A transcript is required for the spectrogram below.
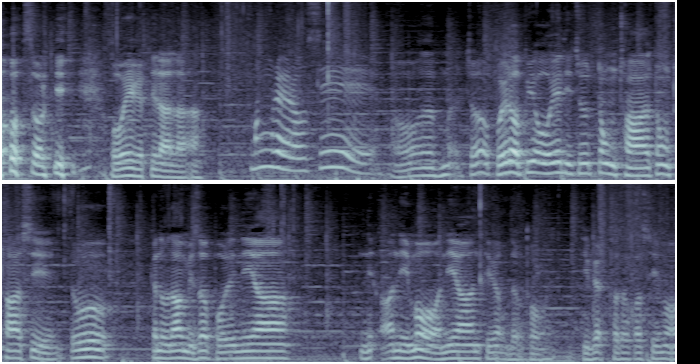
Oh, sorry, oe cái gì là là. Măng rẻ rồi xì. Ờ, chỗ bây giờ bị oe thì chưa trông trà trông trà xì, tu cái đồ nào mình sẽ bỏ lên nha, anh mò nha, thì việc được thôi, thì việc thôi có xì mà,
